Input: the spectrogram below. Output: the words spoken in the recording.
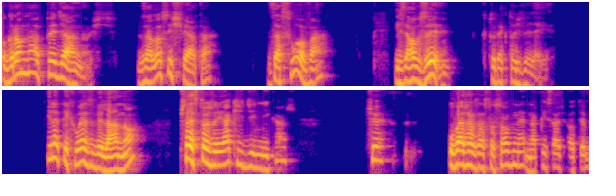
ogromna odpowiedzialność za losy świata, za słowa i za łzy, które ktoś wyleje. Ile tych łez wylano przez to, że jakiś dziennikarz się uważał za stosowne napisać o tym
